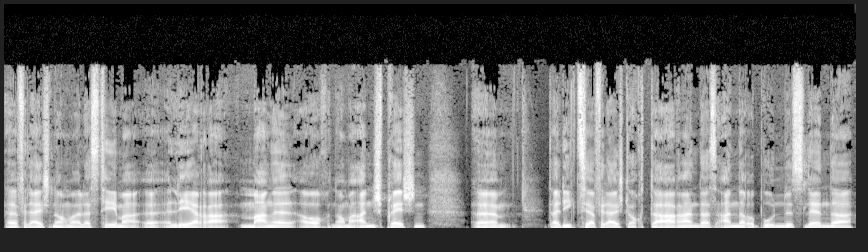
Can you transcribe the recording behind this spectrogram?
äh, vielleicht nochmal das Thema äh, Lehrermangel auch nochmal ansprechen. Ähm, da liegt es ja vielleicht auch daran, dass andere Bundesländer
